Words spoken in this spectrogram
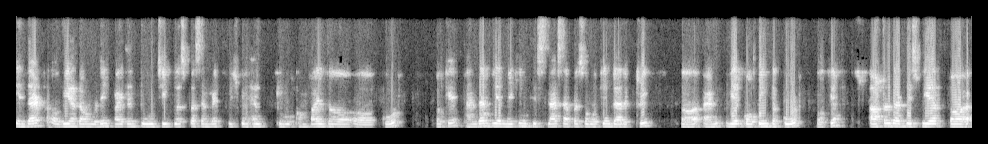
in that uh, we are downloading Python 2, G++ and Net, which will help to compile the uh, code, okay, and then we are making this slash fs a working directory, uh, and we are copying the code, okay. After that, this we are uh,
